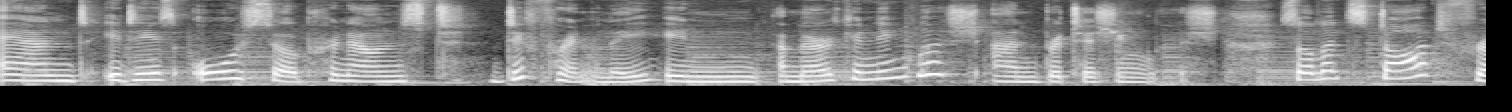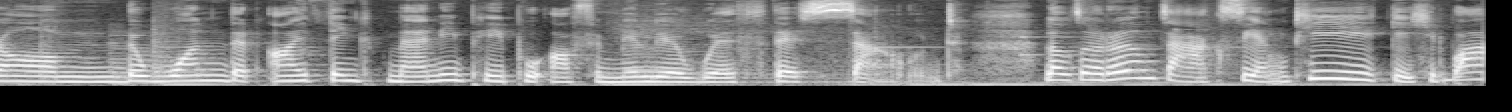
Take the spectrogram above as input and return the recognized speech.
And it is also pronounced differently in American English and British English so let's start from the one that I think many people are familiar with this sound เราจะเริ่มจากเสียงที่กี่คิดว่า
